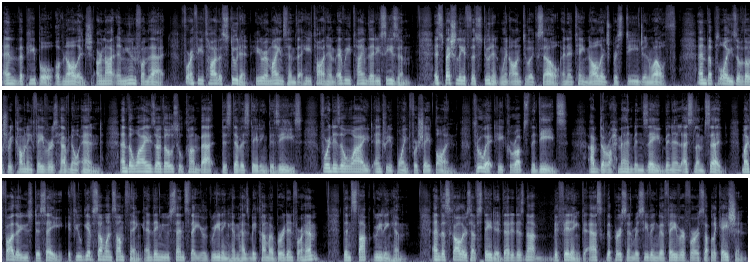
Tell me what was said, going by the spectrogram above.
And the people of knowledge are not immune from that, for if he taught a student, he reminds him that he taught him every time that he sees him, especially if the student went on to excel and attain knowledge, prestige, and wealth. And the ploys of those recounting favors have no end, and the wise are those who combat this devastating disease, for it is a wide entry point for Shaitan. Through it he corrupts the deeds, Abdurrahman bin Zayd bin al Aslam said, My father used to say, if you give someone something and then you sense that your greeting him has become a burden for him, then stop greeting him. And the scholars have stated that it is not befitting to ask the person receiving the favor for a supplication,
